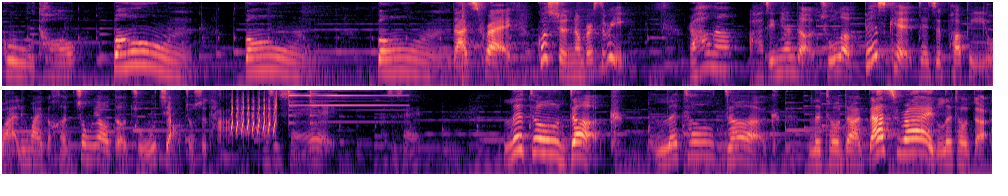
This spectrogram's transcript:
骨头，bone。bone, bone. That's right. Question number three. 然后呢？啊，今天的除了 Biscuit 这只 puppy 以外，另外一个很重要的主角就是他。他是谁？他是谁？Little duck, little duck, little duck. That's right, little duck.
